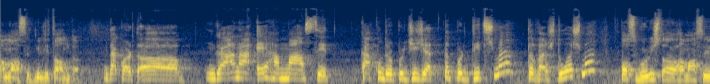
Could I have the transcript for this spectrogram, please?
Hamasit, militantëve. Dakord. Nga ana e Hamasit ka kundërpërgjigje të përditshme, të vazhdueshme? Po sigurisht Hamasi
